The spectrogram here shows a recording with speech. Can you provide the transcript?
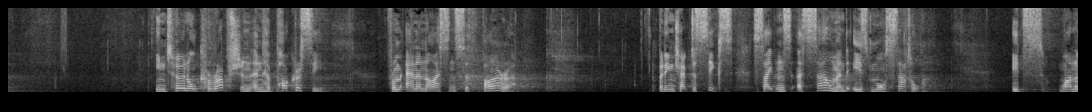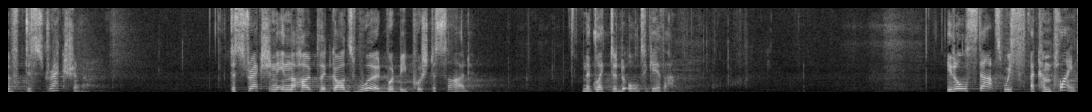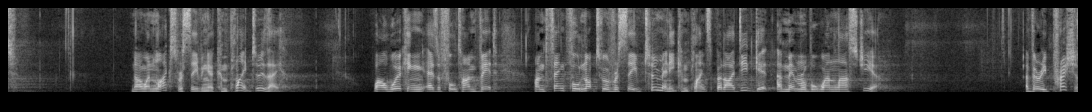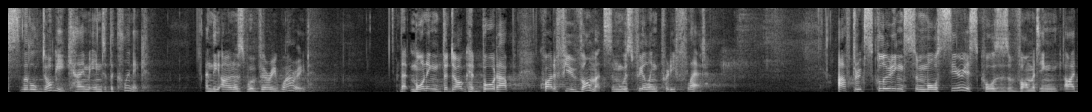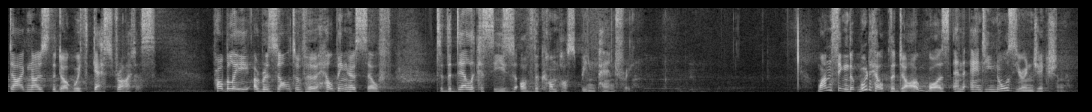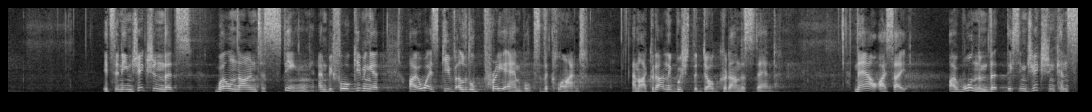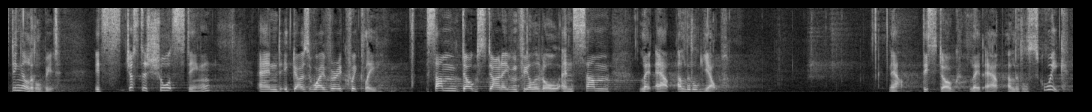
internal corruption and hypocrisy from Ananias and Sapphira. But in chapter 6, Satan's assailment is more subtle. It's one of distraction. Distraction in the hope that God's word would be pushed aside, neglected altogether. It all starts with a complaint. No one likes receiving a complaint, do they? While working as a full time vet, I'm thankful not to have received too many complaints, but I did get a memorable one last year. A very precious little doggy came into the clinic, and the owners were very worried. That morning, the dog had brought up quite a few vomits and was feeling pretty flat. After excluding some more serious causes of vomiting, I diagnosed the dog with gastritis, probably a result of her helping herself to the delicacies of the compost bin pantry. One thing that would help the dog was an anti nausea injection. It's an injection that's well known to sting, and before giving it, I always give a little preamble to the client, and I could only wish the dog could understand. Now I say, I warn them that this injection can sting a little bit. It's just a short sting, and it goes away very quickly, some dogs don't even feel at all, and some let out a little yelp. Now, this dog let out a little squeak.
